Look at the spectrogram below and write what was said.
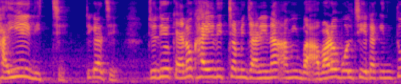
খাইয়েই দিচ্ছে, ঠিক আছে? যদিও কেন খাইয়ে দিচ্ছে আমি জানি না, আমি আবারও বলছি এটা কিন্তু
